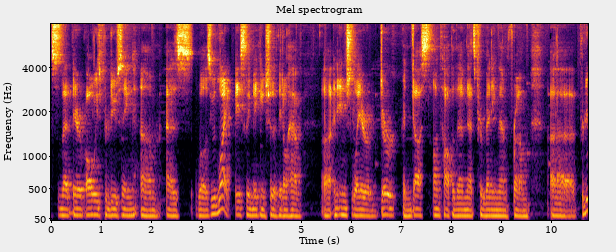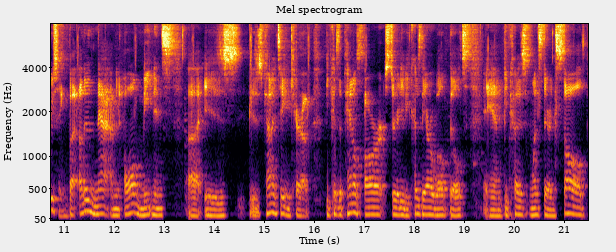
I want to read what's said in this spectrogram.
so that they're always producing um, as well as you would like. Basically, making sure that they don't have uh, an inch layer of dirt and dust on top of them that's preventing them from uh, producing. But other than that, I mean, all maintenance uh, is is kind of taken care of because the panels are sturdy, because they are well built, and because once they're installed,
